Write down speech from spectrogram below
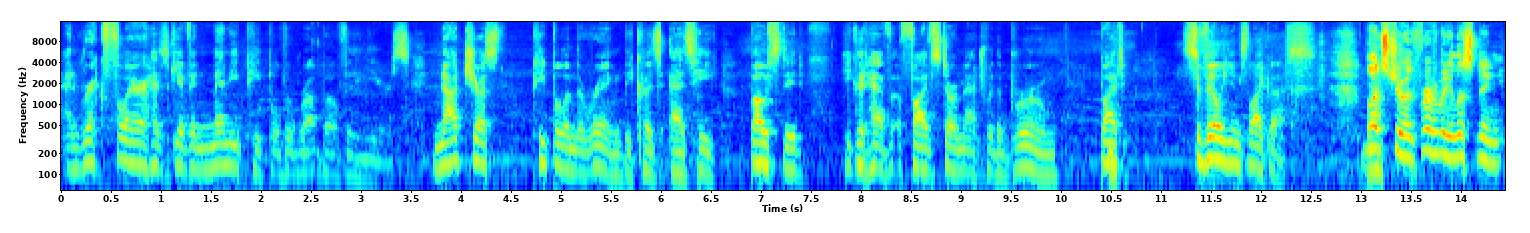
And Ric Flair has given many people the rub over the years. Not just people in the ring, because as he boasted, he could have a five star match with a broom, but civilians like us. Well, it's true. And for everybody listening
